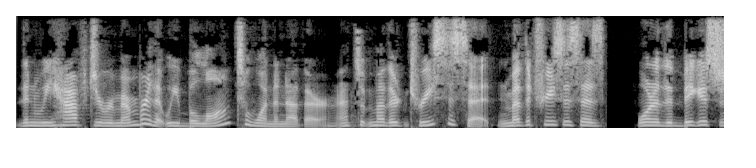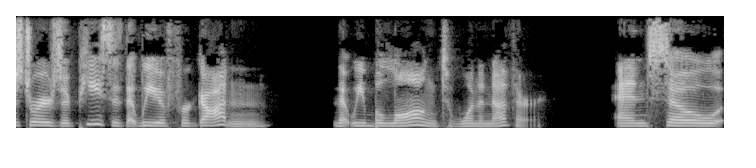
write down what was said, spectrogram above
then we have to remember that we belong to one another. That's what Mother Teresa said. Mother Teresa says one of the biggest destroyers of peace is that we have forgotten that we belong to one another. And so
